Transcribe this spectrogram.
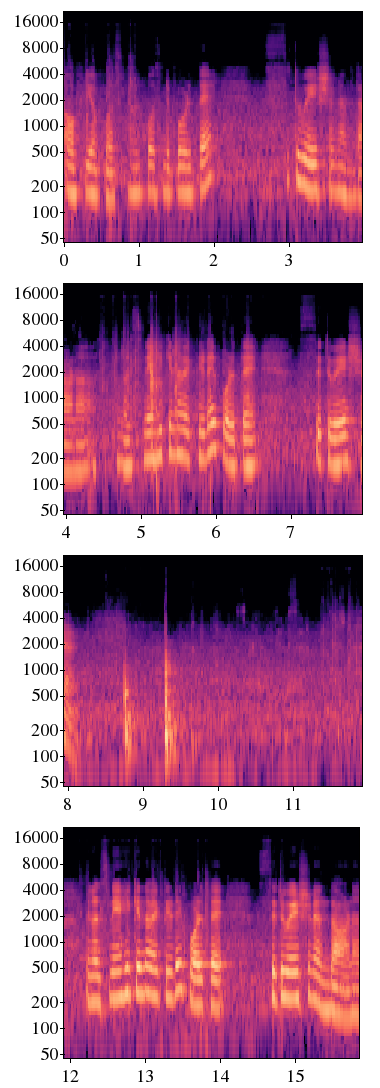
of your person ഒരു പേഴ്സന്റെ ഇപ്പോഴത്തെ സിറ്റുവേഷൻ എന്താണ്? നിങ്ങൾ സ്നേഹിക്കുന്ന വ്യക്തിയുടെ ഇപ്പോഴത്തെ സിറ്റുവേഷൻ നിങ്ങൾ സ്നേഹിക്കുന്ന വ്യക്തിയുടെ ഇപ്പോഴത്തെ സിറ്റുവേഷൻ എന്താണ്?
